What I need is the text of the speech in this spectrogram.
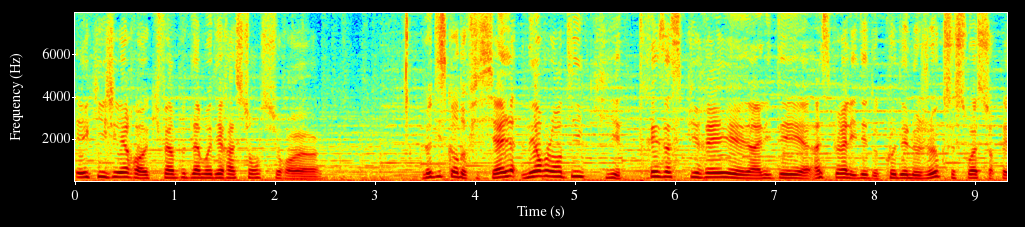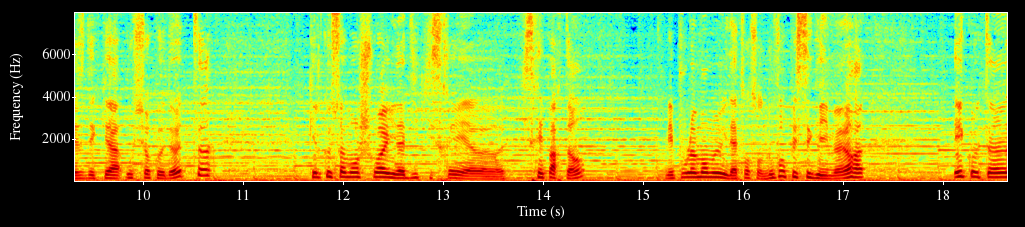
et qui gère, euh, qui fait un peu de la modération sur euh, le Discord officiel, Neorlandi qui est très aspiré inspiré à l'idée de coder le jeu, que ce soit sur PSDK ou sur Codot. Quel que soit mon choix, il a dit qu'il serait, euh, partant. Mais pour le moment, il attend son nouveau PC gamer. Et Cotins,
